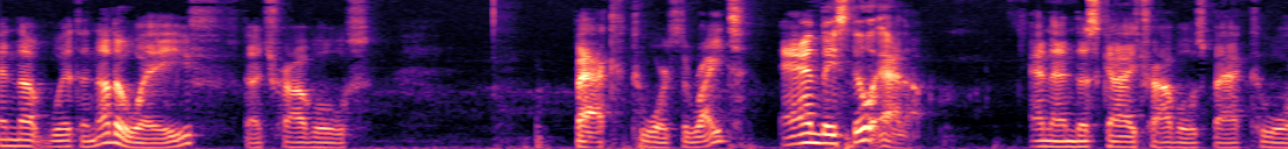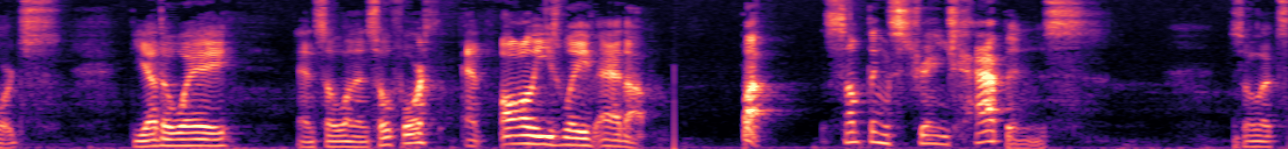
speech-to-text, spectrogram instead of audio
end up with another wave that travels back towards the right, and they still add up and then this guy travels back towards the other way and so on and so forth and all these waves add up but something strange happens so let's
